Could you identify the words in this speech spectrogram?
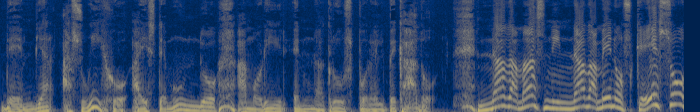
de enviar a su Hijo a este mundo a morir en una cruz por el pecado. Nada más ni nada menos que eso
